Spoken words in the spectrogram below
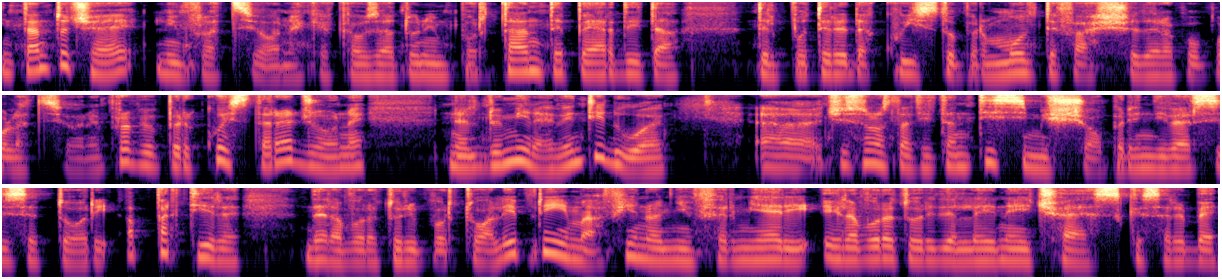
Intanto c'è l'inflazione che ha causato un'importante perdita del potere d'acquisto per molte fasce della popolazione. Proprio per questa ragione nel 2022 eh, ci sono stati tantissimi scioperi in diversi settori, a partire dai lavoratori portuali prima fino agli infermieri e i lavoratori dell'NHS, che sarebbe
